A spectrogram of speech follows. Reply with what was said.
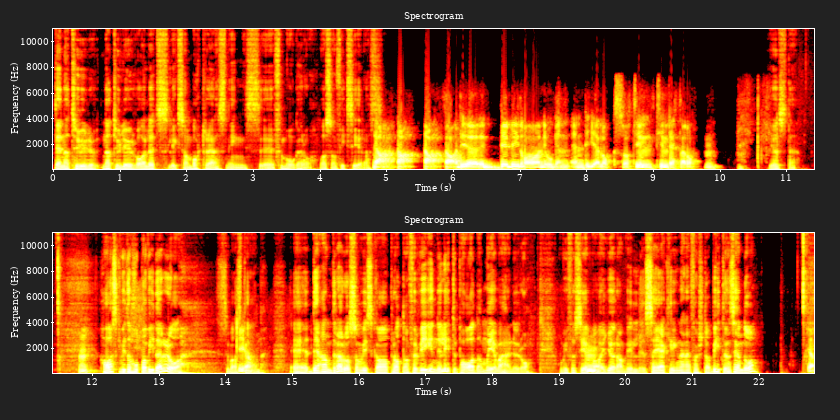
det natur, naturliga urvalets liksom bortrensningsförmåga då, vad som fixeras. Ja, ja, ja, ja det, det bidrar nog en, en del också till, till detta då. Mm. Just det. Mm. Ja, ska vi ta hoppa vidare då, Sebastian? Ja. Eh, det andra då som vi ska prata om, för vi är inne lite på Adam och Eva här nu då. Och vi får se mm. vad Göran vill säga kring den här första biten sen då. Ja.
